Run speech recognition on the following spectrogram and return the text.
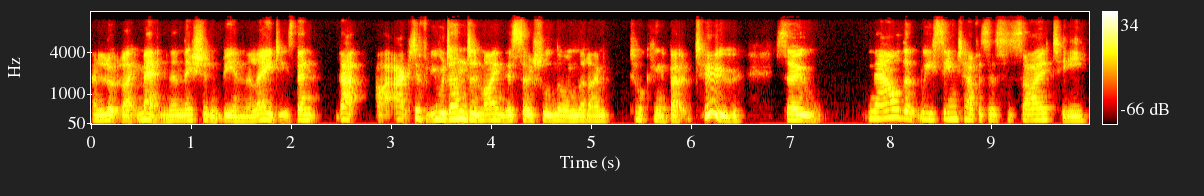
and look like men, then they shouldn't be in the ladies. Then that actively would undermine the social norm that I'm talking about too. So now that we seem to have as a society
